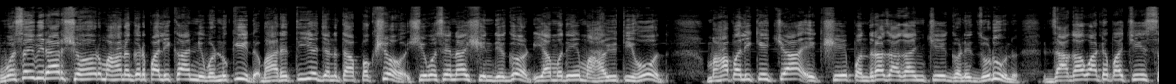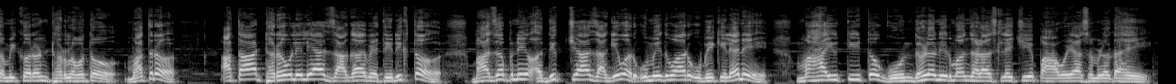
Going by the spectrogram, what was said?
वसई विरार शहर महानगरपालिका निवडणुकीत भारतीय जनता पक्ष शिवसेना शिंदे गट यामध्ये महायुती होत. महापालिकेच्या एकशे पंधरा जागांचे गणित जोडून जागा वाटपाचे समीकरण ठरलं होतं. मात्र आता ठरवलेल्या जागा व्यतिरिक्त भाजपने अधिकच्या जागेवर उमेदवार उभे केल्याने महायुतीत गोंधळ निर्माण झाला असल्याचे पाहावयास मिळत आहे.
